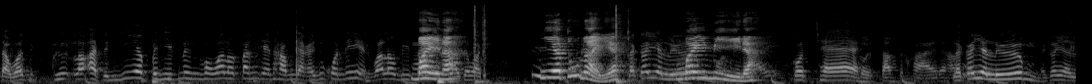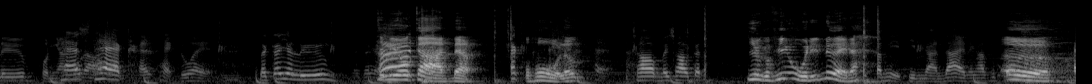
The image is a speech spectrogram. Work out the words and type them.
แต่ว่าคือเราอาจจะเงียบไปนิดนึงเพราะว่าเราตั้งใจทำอยากให้ทุกคนได้เห็นว่าเรามีไม่นะ จังหวัดเงียบตรงไหนอะ แล้วก็อย่าลืมไม่มีนะ กดแชร์ กด subscribe นะครับแล้วก็อย่าลืม แล้วก็อย่าลืมผลงาน Hashtag แฮชแท็กด้วยแล้วก็อย่าลืม แล้วก็อย่าจะมีโอกาสแบบ โอ้โห แล้ว ชอบไม่ชอบก็ อยู่กับพี่อู๋นี่เหนื่อยนะ ตำหนิทีมงานได้นะครับทุกคนเออใคร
